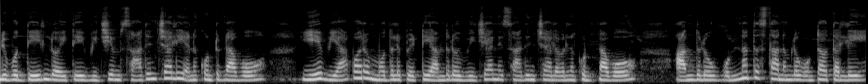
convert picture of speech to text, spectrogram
నువ్వు దేనిలో అయితే విజయం సాధించాలి అనుకుంటున్నావో ఏ వ్యాపారం మొదలుపెట్టి అందులో విజయాన్ని సాధించాలనుకుంటున్నావో అందులో ఉన్నత స్థానంలో ఉంటావు తల్లి.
